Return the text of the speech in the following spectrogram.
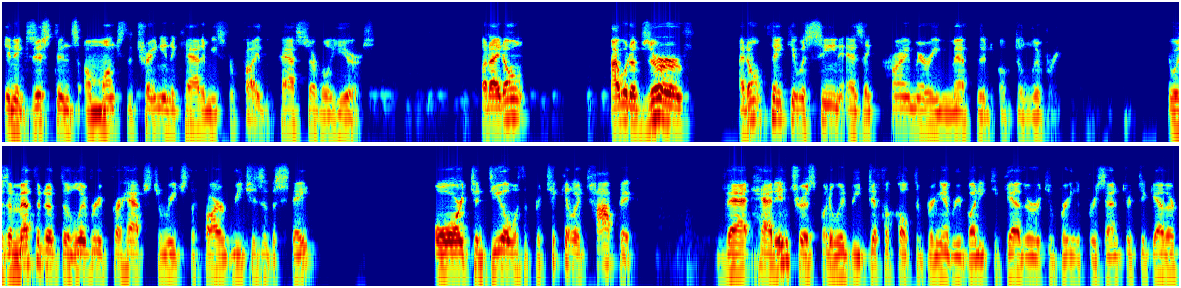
in existence amongst the training academies for probably the past several years. But I don't, I would observe, I don't think it was seen as a primary method of delivery. It was a method of delivery perhaps to reach the far reaches of the state or to deal with a particular topic that had interest, but it would be difficult to bring everybody together or to bring the presenter together.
